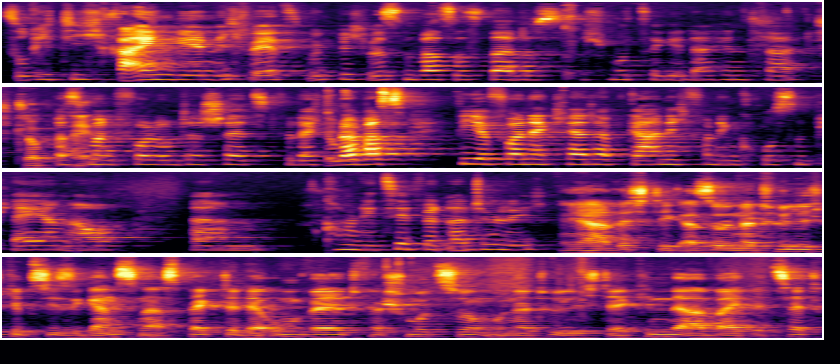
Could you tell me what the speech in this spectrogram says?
so richtig reingehen. Ich will jetzt wirklich wissen, was ist da das Schmutzige dahinter, Ich glaub, was man voll unterschätzt vielleicht. Oder was, wie ihr vorhin erklärt habt, gar nicht von den großen Playern auch ähm, kommuniziert wird natürlich. Ja, richtig. Also natürlich gibt es diese ganzen Aspekte der Umweltverschmutzung und natürlich der Kinderarbeit etc.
